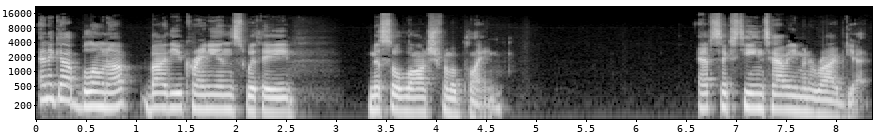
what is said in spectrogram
and it got blown up by the Ukrainians with a missile launched from a plane. F-16s haven't even arrived yet.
